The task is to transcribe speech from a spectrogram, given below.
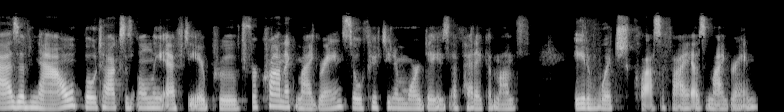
As of now, Botox is only FDA approved for chronic migraine, so 15 or more days of headache a month, eight of which classify as migraine.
